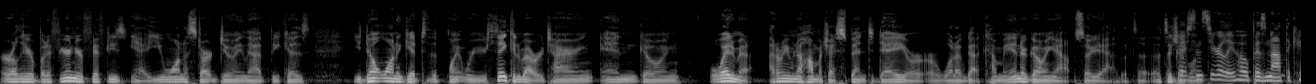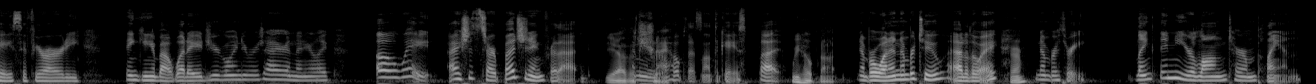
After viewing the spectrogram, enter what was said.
earlier, but if you're in your 50s, yeah, you want to start doing that because you don't want to get to the point where you're thinking about retiring and going, well, wait a minute, I don't even know how much I spend today or, or what I've got coming in or going out. So, yeah, that's a, that's a Which I good one. sincerely hope is not the case if you're already thinking about what age you're going to retire and then you're like, oh, wait, I should start budgeting for that. Yeah, I that's mean, true. I hope that's not the case. But we hope not. number one and number two out of the way. Okay. Number three, lengthen your long term plan.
